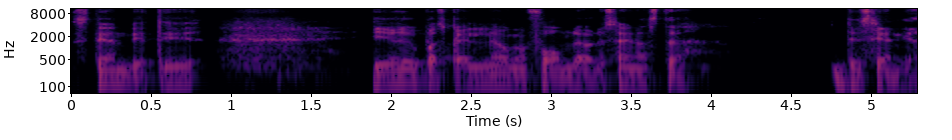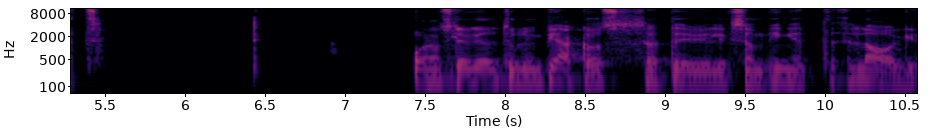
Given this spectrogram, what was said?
ständigt i i Europaspel i någon form då det senaste decenniet. Och de slog ut Olympiakos så att det är ju liksom inget lag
